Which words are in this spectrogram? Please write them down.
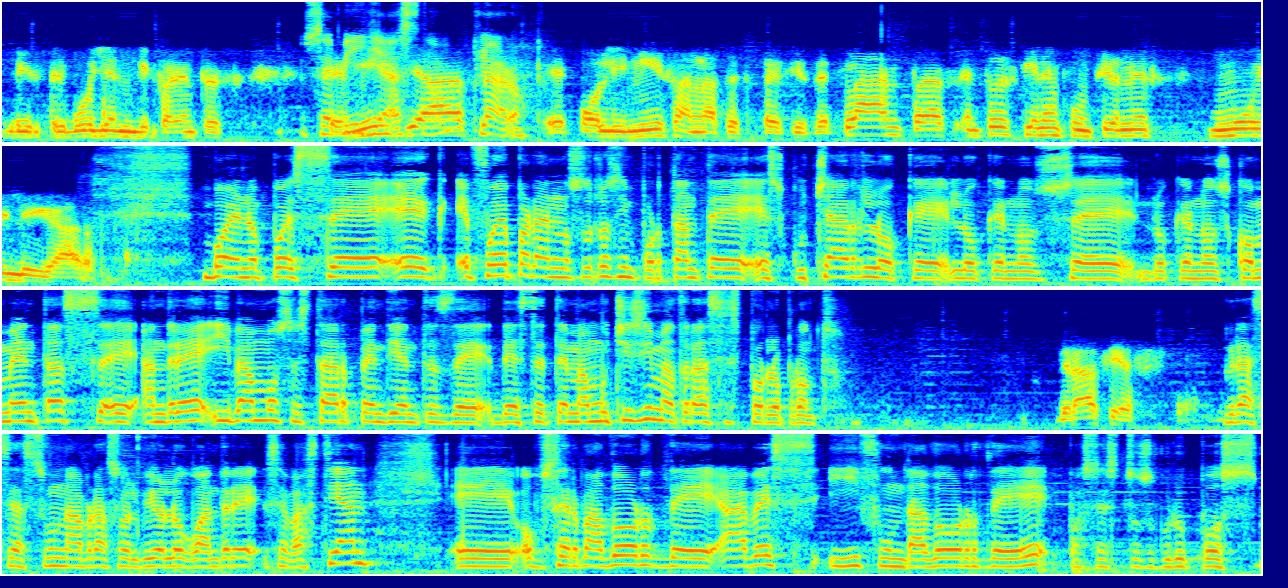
distribuyen diferentes semillas, claro. Eh, polinizan las especies de plantas, entonces tienen funciones muy ligadas. Bueno, pues eh, fue para nosotros importante escuchar lo que lo que nos lo que nos comentas, André, y vamos a estar pendientes de este tema. Muchísimas gracias por lo pronto. Gracias. Gracias. Un abrazo al biólogo André Sebastián, eh, observador de aves y fundador de pues, estos grupos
